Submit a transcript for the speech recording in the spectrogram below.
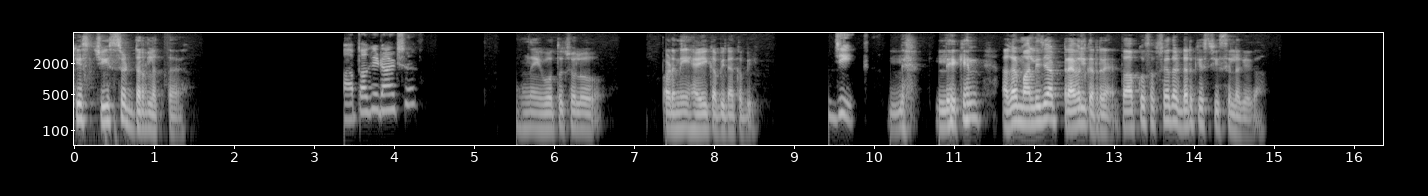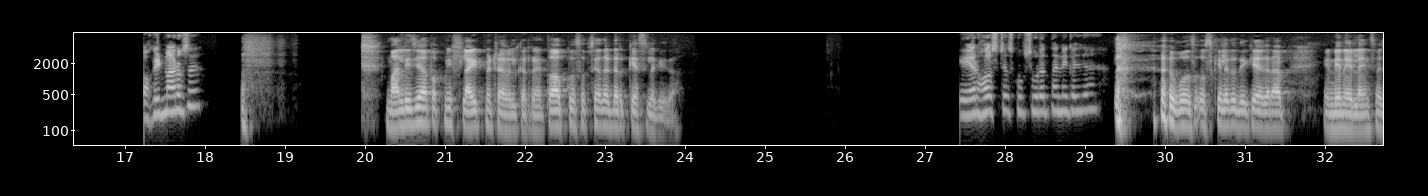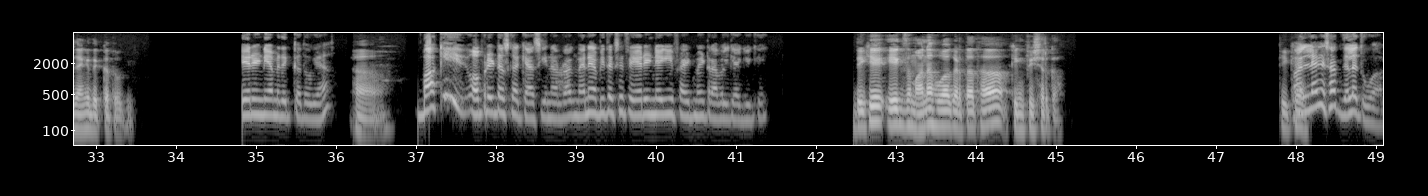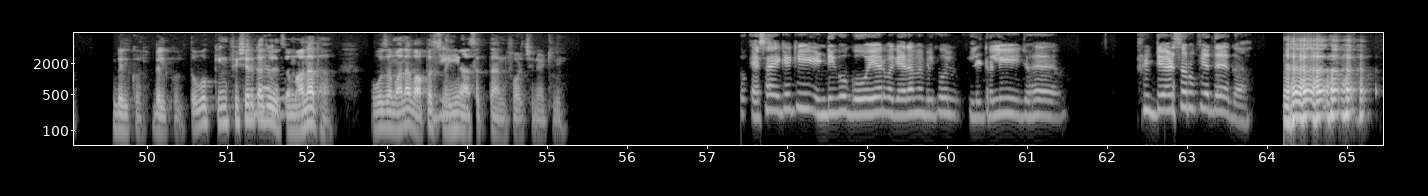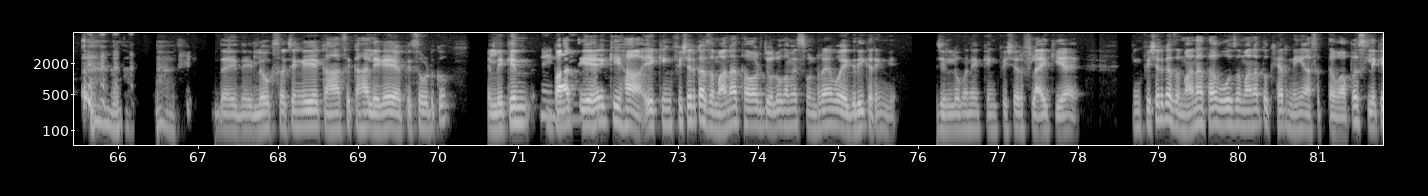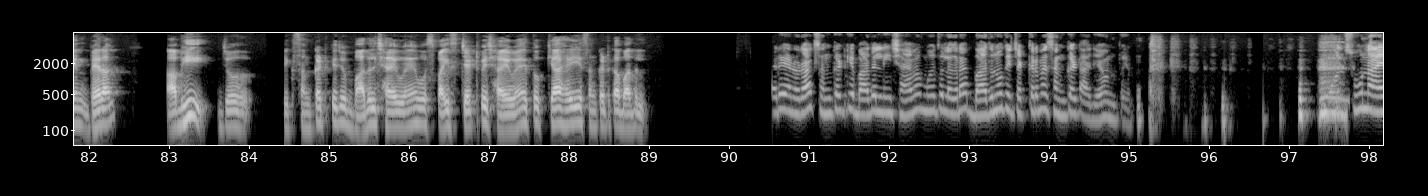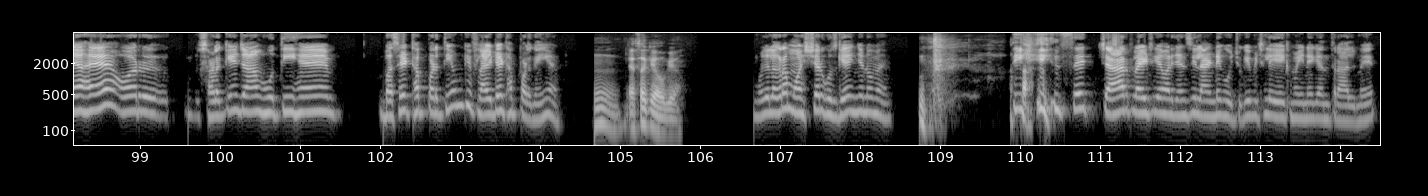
किस चीज़ से डर लगता है? पापा की डांट से? नहीं वो तो चलो पढ़नी है ही कभी ना कभी। जी। ले, लेकिन अगर मान लीजिए आप ट्रैवल कर रहे हैं तो आपको सबसे ज़्यादा डर किस चीज़ से लगेगा? पॉकेट मारो से? मान लीजिए आप अपनी फ़्लाइट में ट्रैवल कर रहे हैं तो आपको सबसे ज़्यादा डर कैसे लगेगा? एयर हॉस्टेस खूबसूरत ना निकल जाए। वो उसके लिए तो देखिए अगर आप इंडियन एयरलाइंस में जाएँगे दिक्कत होगी। एयर इंडिया में दिक्कत हो? गया हाँ। बाकी ऑपरेटर्स का क्या सीन है अनुराग? मैंने अभी तक सिर्फ़ एयर इंडिया की फ़्लाइट में ही ट्रैवल किया क्योंकि देखिए एक जमाना हुआ करता था किंगफिशर का। ठीक है। माल्या के साथ गलत हुआ। बिल्कुल बिल्कुल। तो वो किंगफिशर का जो जमाना था वो जमाना वापस नहीं आ सकता अनफॉर्चुनेटली तो ऐसा है क्या कि इंडिगो गो एयर वगैरह में बिल्कुल लिटरली जो है डेढ़ सौ रुपया देगा? नहीं नहीं लोग सोचेंगे ये कहाँ से कहाँ ले गए एपिसोड को। लेकिन नहीं, बात नहीं। ये है कि हाँ एक किंगफिशर का जमाना था और जो लोग हमें सुन रहे हैं वो एग्री करेंगे। जिन लोगों ने किंगफिशर फ्लाई किया है। किंगफिशर का जमाना था वो जमाना तो खैर नहीं आ सकता वापस लेकिन बहरहाल अभी जो एक संकट के जो बादल छाए हुए हैं वो स्पाइस जेट पे छाए हुए हैं तो क्या है ये संकट का बादल? अरे अनुराग संकट के बादल नहीं छाए हुए मुझे तो लग रहा है बादलों के चक्कर में संकट आ गया उन पे। मॉनसून आया है और सड़कें जाम होती हैं बसें ठप पड़ती हैं उनकी फ्लाइटें ठप पड़ गई हैं। हम्म ऐसा क्या हो गया? मुझे लग रहा मॉइस्चर घुस गया इंजनों में। तीन से चार फ्लाइट्स की इमरजेंसी लैंडिंग हो चुकी है पिछले एक महीने के अंतराल में।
